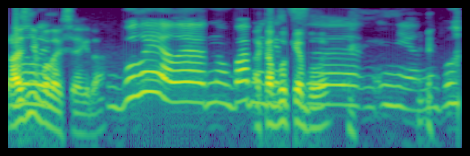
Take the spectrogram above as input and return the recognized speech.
Разні Були. були всі, да? Були, але ну, бабники. каблуки це... були? Ні, не було.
